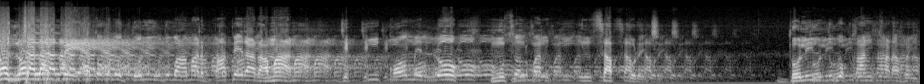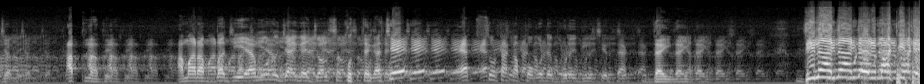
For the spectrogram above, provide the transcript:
লজ্জা লাগবে। এত বড় দলিল দেব আমার বাপের আর আমার যে কি কমের লোক মুসলমান কি ইনসাফ করেছে। দলিল দেব কান খাড়া হয়ে যাবে আপনাদের। আমার আব্বাজি এমন জায়গায় জলসা করতে গেছে একশো টাকা পকেটে ভরে দিয়েছে দেয় নাই। দিনাজপুরের মাটিতে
